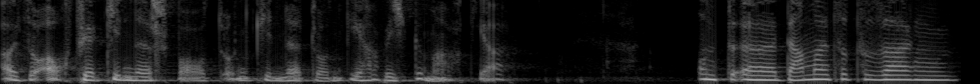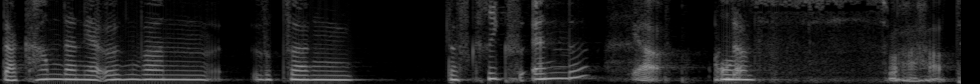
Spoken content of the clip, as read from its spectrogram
Also auch für Kindersport und Kinderturnen. Die habe ich gemacht, ja. Und äh, damals sozusagen, da kam dann ja irgendwann sozusagen das Kriegsende. Ja, und, und das war hart.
